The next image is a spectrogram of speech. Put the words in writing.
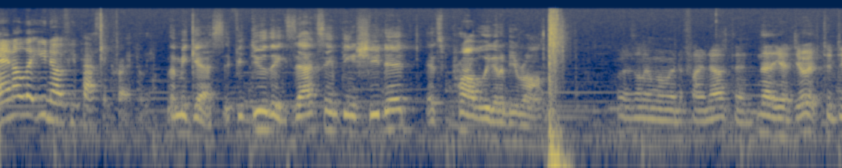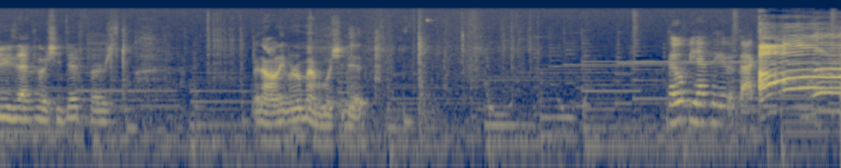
And I'll let you know if you pass it correctly. Let me guess. If you do the exact same thing she did, it's probably gonna be wrong. Well, there's only one way to find out then. No, you gotta do it. To do exactly what she did first. And I don't even remember what she did. Nope, you have to give it back. Oh!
